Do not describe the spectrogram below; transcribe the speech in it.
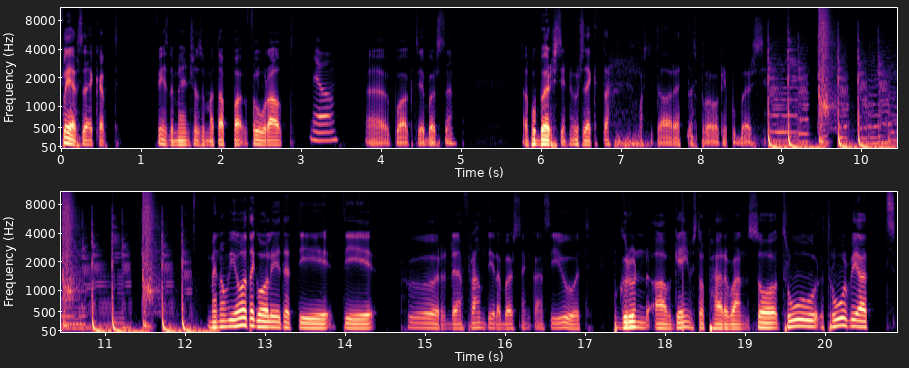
fler säkert, finns det människor som har tappat, förlorat allt Ja. äh, på aktiebörsen. Eller på börsen, ursäkta. Måste ta rätta språket på börsen. Men om vi återgår lite till, till hur den framtida börsen kan se ut på grund av GameStop-härvan så tror, tror vi att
